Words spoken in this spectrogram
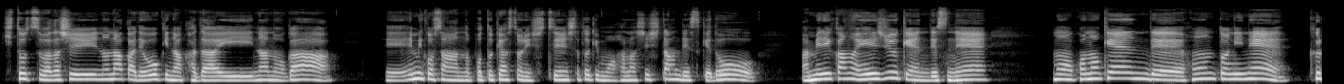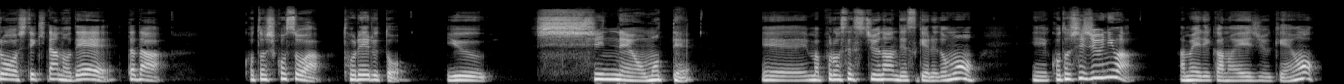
一つ私の中で大きな課題なのが、えー、エミコさんのポッドキャストに出演した時もお話ししたんですけど、アメリカの永住権ですね。もうこの件で本当にね、苦労してきたので、ただ、今年こそは取れるという信念を持って、えー、今プロセス中なんですけれども、えー、今年中にはアメリカの永住権を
